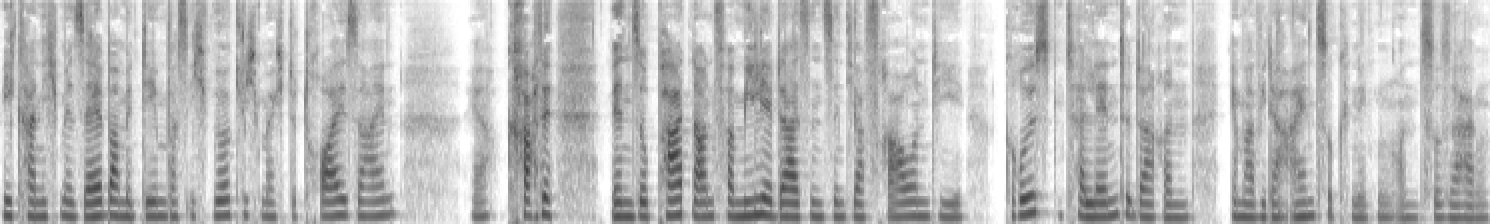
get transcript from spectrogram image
wie kann ich mir selber mit dem, was ich wirklich möchte, treu sein? Ja, gerade wenn so Partner und Familie da sind, sind ja Frauen die größten Talente darin, immer wieder einzuknicken und zu sagen,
